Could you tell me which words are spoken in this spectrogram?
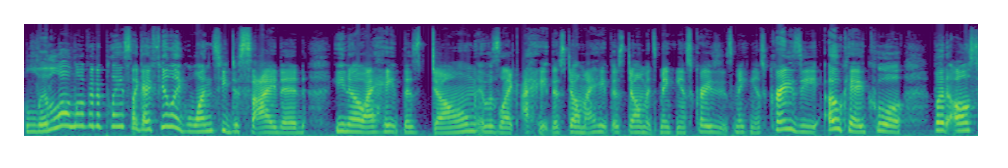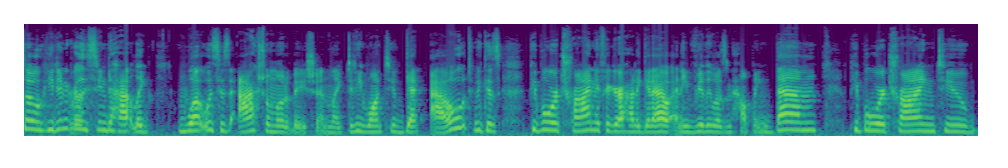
little all over the place. Like I feel like once he decided, you know, I hate this dome, it was like I hate this dome, I hate this dome, it's making us crazy, it's making us crazy. Okay, cool. But also he didn't really seem to have like what was his actual motivation? Like did he want to get out because people were trying to figure out how to get out and he really wasn't helping them. People were trying to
